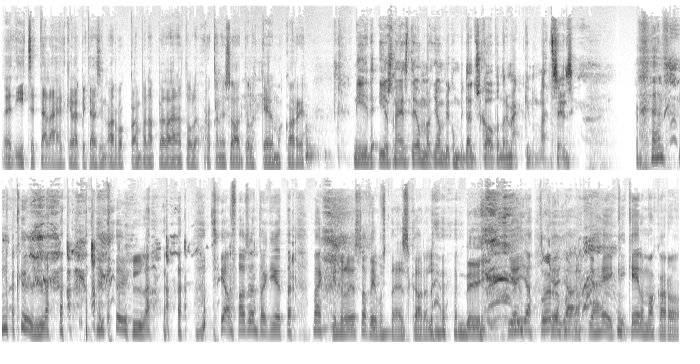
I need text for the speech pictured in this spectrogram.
että itse tällä hetkellä pitäisin arvokkaimpana pelaajana tuolle organisaatiolle Keil Makaria. Niin, jos näistä jom- jompikumpi täytyisi kaupata, niin McKinnon lähtisi ensin. No kyllä, kyllä. Ja vaan sen takia, että McKinnon oli sopimusta ensi kaudelle. niin. Ja, ja, ja, ja, ja hei, Keil Makaro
